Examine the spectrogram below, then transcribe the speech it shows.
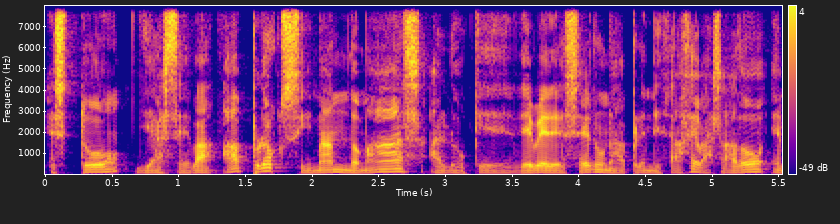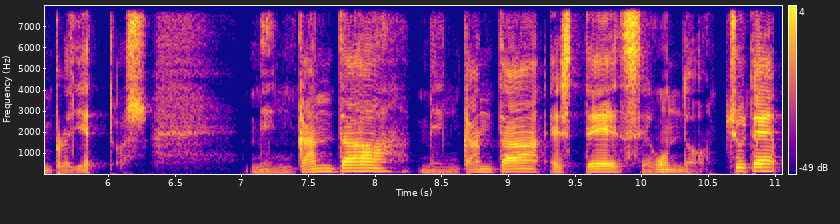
Esto ya se va aproximando más a lo que debe de ser un aprendizaje basado en proyectos. Me encanta, me encanta este segundo chute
